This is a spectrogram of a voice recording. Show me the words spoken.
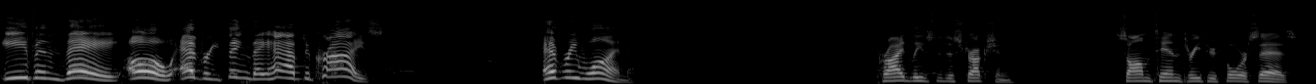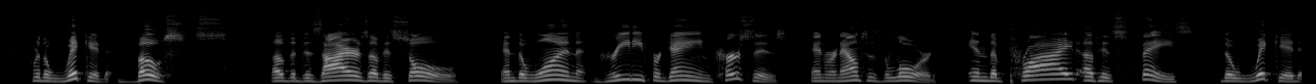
even they owe everything they have to Christ. Everyone. Pride leads to destruction. Psalm 10, 3 through 4 says, For the wicked boasts of the desires of his soul and the one greedy for gain curses and renounces the Lord. In the pride of his face, the wicked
